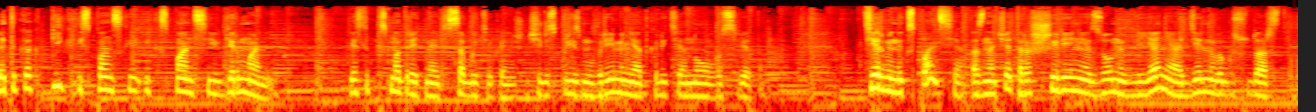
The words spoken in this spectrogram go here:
Это как пик испанской экспансии в Германии – если посмотреть на эти события, конечно, через призму времени открытия нового света. Термин «экспансия» означает расширение зоны влияния отдельного государства,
